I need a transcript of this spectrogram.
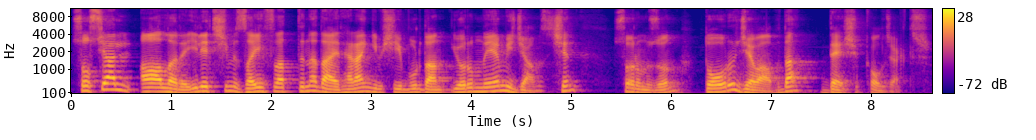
Sosyal ağları, iletişimi zayıflattığına dair herhangi bir şeyi buradan yorumlayamayacağımız için sorumuzun doğru cevabı da D şıkkı olacaktır.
